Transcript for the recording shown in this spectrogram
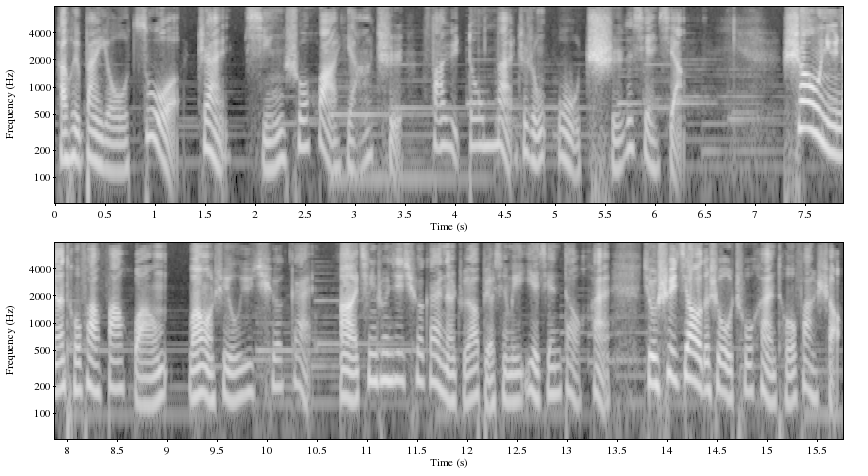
还会伴有坐、站、行、说话、牙齿发育都慢这种五迟的现象。少女呢，头发发黄，往往是由于缺钙啊。青春期缺钙呢，主要表现为夜间盗汗，就睡觉的时候出汗，头发少，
